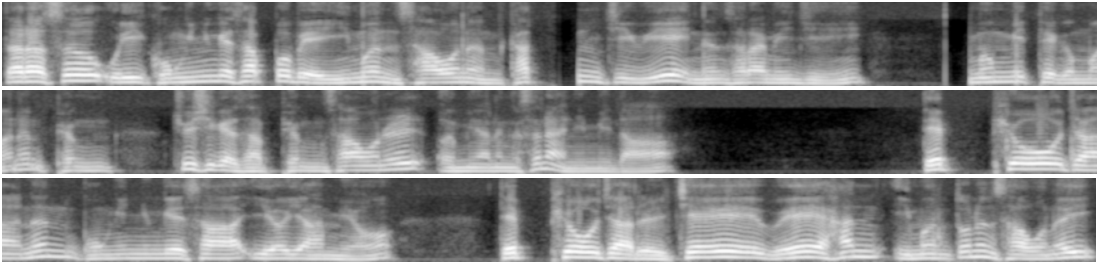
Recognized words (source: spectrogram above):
따라서 우리 공인중개사법의 임원, 사원은 같은 지위에 있는 사람이지 임원 밑에 근무하는 평, 주식회사 평사원을 의미하는 것은 아닙니다. 대표자는 공인중개사이어야 하며 대표자를 제외한 임원 또는 사원의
